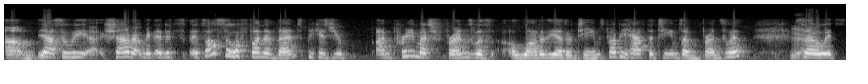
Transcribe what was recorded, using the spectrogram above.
Um, yeah. So we uh, shout out. I mean, and it's it's also a fun event because you're I'm pretty much friends with a lot of the other teams. Probably half the teams I'm friends with. Yeah. So it's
